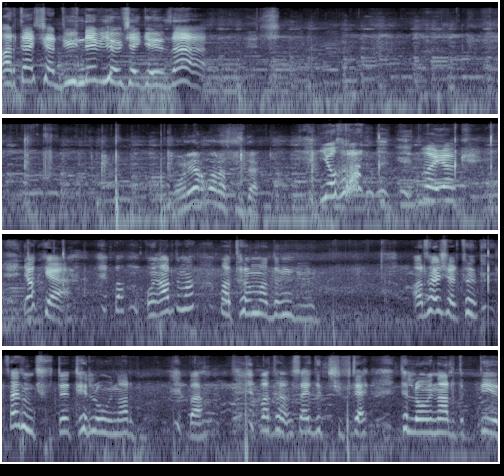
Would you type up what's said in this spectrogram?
Arkadaşlar düğünde video çekiyoruz ha. Oynayak bana sizde. Yok lan. Vay yok. Yok ya. Bak oynadım ama hatırlamadım düğün. Arkadaşlar saydım çifte tel oynardım. Bak. Bakın saydık çifte tel oynardık diye.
